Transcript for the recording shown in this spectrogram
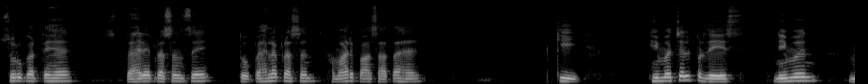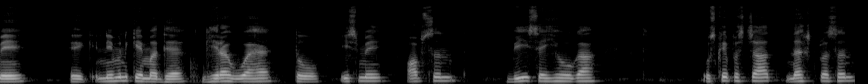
शुरू करते हैं पहले प्रश्न से। तो पहला प्रश्न हमारे पास आता है कि हिमाचल प्रदेश निम्न में एक, निम्न के मध्य घिरा हुआ है तो इसमें ऑप्शन बी सही होगा। उसके पश्चात नेक्स्ट प्रश्न।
